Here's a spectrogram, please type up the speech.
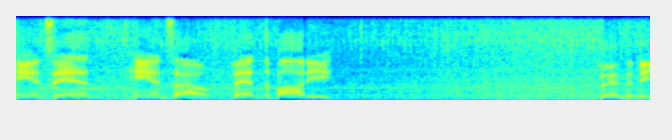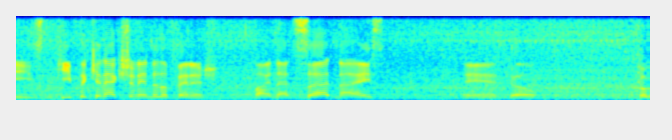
Hands in, hands out. Then the body, then the knees. Keep the connection into the finish. Find that set, nice. And go. So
